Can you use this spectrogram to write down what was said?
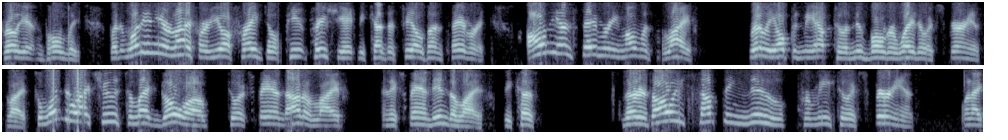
brilliant and boldly. But what in your life are you afraid to appreciate because it feels unsavory? All the unsavory moments of life really opened me up to a new, bolder way to experience life. So what do I choose to let go of to expand out of life and expand into life? Because there is always something new for me to experience when I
